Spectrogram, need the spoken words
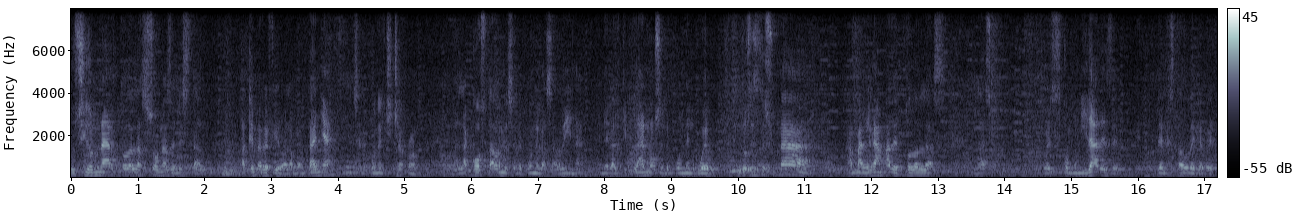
fusionar todas las zonas del estado. ¿A qué me refiero? A la montaña se le pone el chicharrón, a la costa donde se le pone la sardina, en el altiplano se le pone el huevo. Entonces esta es una amalgama de todas las, las pues, comunidades del, del estado de Guerrero.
